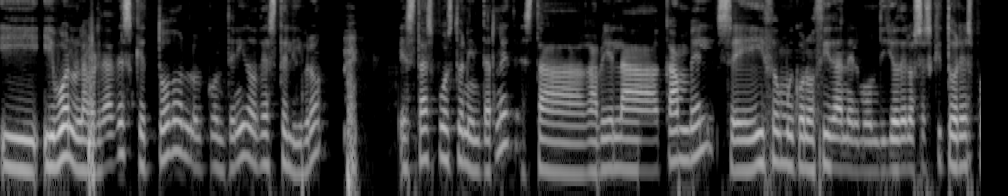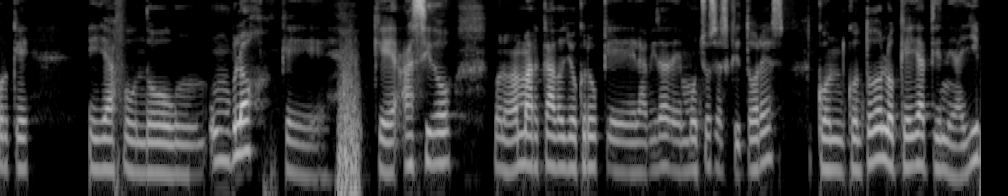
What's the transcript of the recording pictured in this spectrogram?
y, bueno, la verdad es que todo el contenido de este libro está expuesto en Internet. Esta Gabriela Campbell se hizo muy conocida en el mundillo de los escritores porque ella fundó un blog que, que ha sido, bueno, ha marcado yo creo que la vida de muchos escritores con, todo lo que ella tiene allí.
